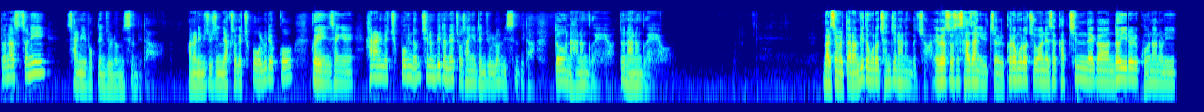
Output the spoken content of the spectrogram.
떠났으니 삶이 복된 줄로 믿습니다. 하나님이 주신 약속의 축복을 누렸고 그의 인생에 하나님의 축복이 넘치는 믿음의 조상이 된 줄로 믿습니다. 떠나는 거예요. 떠나는 거예요. 말씀을 따라 믿음으로 전진하는 거죠. 에베소서 4장 1절 그러므로 주 안에서 갇힌 내가 너희를 구원하노니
